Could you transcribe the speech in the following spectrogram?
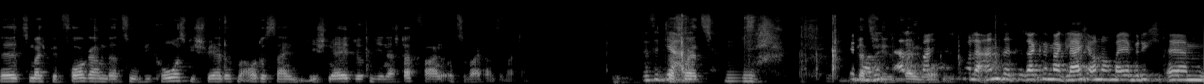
Äh, zum Beispiel Vorgaben dazu, wie groß, wie schwer dürfen Autos sein, wie schnell dürfen die in der Stadt fahren und so weiter und so weiter. Das sind ja das alles, genau, das sind alles tolle Ansätze. Da können wir gleich auch nochmal, würde ich, ähm,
